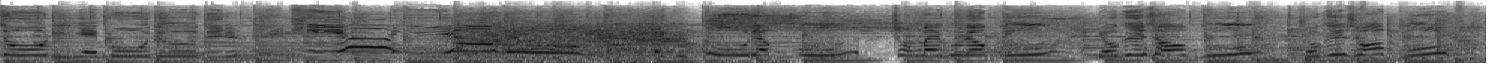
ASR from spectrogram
소리에 모두들 히야 히야 에구 구려 뿡 정말 구려 뿡 여기서 붕 저기서 붕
